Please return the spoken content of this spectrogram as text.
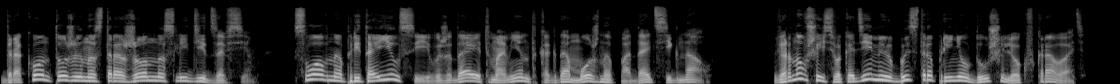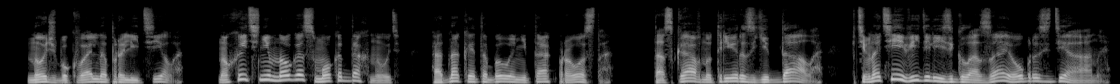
Дракон тоже настороженно следит за всем — Словно притаился и выжидает момент, когда можно подать сигнал. Вернувшись в академию, быстро принял душ и лег в кровать. Ночь буквально пролетела, но хоть немного смог отдохнуть. Однако это было не так просто. Тоска внутри разъедала, в темноте виделись глаза и образ Дианы.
